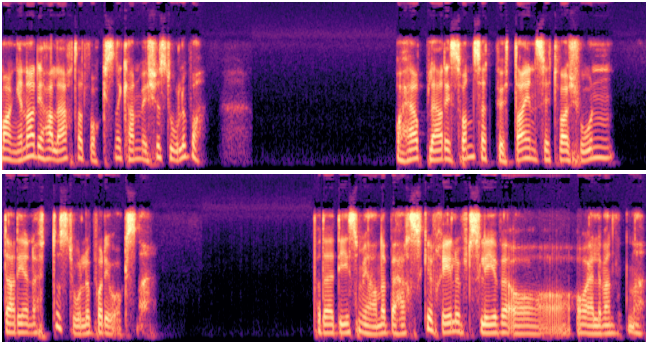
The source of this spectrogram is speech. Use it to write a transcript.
Mange av de har lært at voksne kan vi ikke stole på. Og her blir de sånn sett putta i en situasjon der de er nødt til å stole på de voksne. For det er de som gjerne behersker friluftslivet og, og elementene.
